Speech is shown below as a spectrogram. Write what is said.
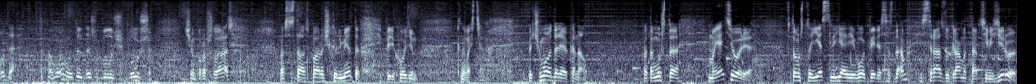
Ну да, по-моему, это даже было чуть лучше, чем в прошлый раз. У нас осталось парочку элементов, и переходим к новостям. Почему я удаляю канал? Потому что моя теория в том, что если я его пересоздам и сразу грамотно оптимизирую,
